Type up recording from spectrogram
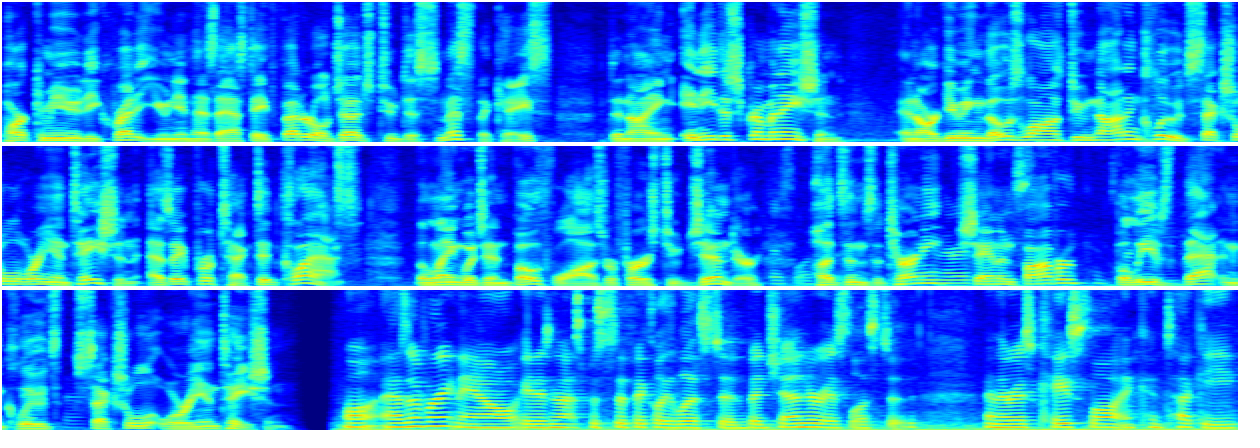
Park Community Credit Union has asked a federal judge to dismiss the case, denying any discrimination and arguing those laws do not include sexual orientation as a protected class. The language in both laws refers to gender. Hudson's attorney, Shannon Fauver, believes that includes sexual orientation. Well, as of right now, it is not specifically listed, but gender is listed. And there is case law in Kentucky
